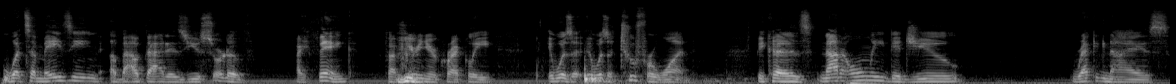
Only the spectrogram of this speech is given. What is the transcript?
what's amazing about that is you sort of, I think, if I'm hearing you correctly, it was a it was a two for one, because not only did you recognize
